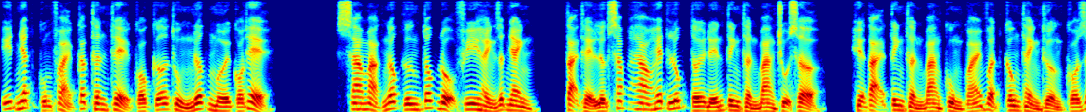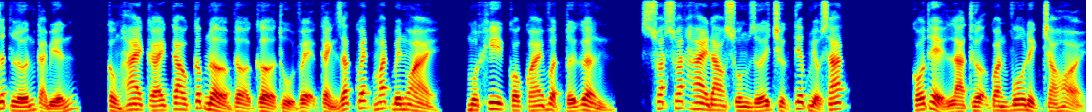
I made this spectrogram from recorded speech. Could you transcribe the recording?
ít nhất cũng phải các thân thể có cỡ thùng nước mới có thể. Sa mạc ngốc ưng tốc độ phi hành rất nhanh, tại thể lực sắp hao hết lúc tới đến tinh thần bang trụ sở, hiện tại tinh thần bang cùng quái vật công thành thường có rất lớn cải biến, cổng hai cái cao cấp nở tờ cờ thủ vệ cảnh giác quét mắt bên ngoài, một khi có quái vật tới gần, xoát xoát hai đao xuống dưới trực tiếp miểu sát. Có thể là thượng quan vô địch chào hỏi,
